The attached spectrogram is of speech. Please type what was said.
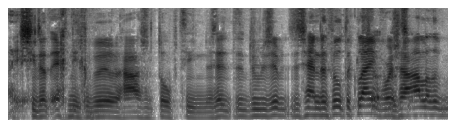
Ik zie dat echt niet gebeuren, Haas een top 10. Zijn- zijn- Ze zijn er veel te klein Zo, voor. Ze halen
